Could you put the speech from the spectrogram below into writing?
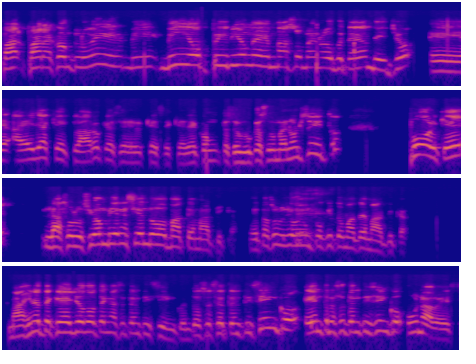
Pa, para concluir, mi, mi, opinión es más o menos lo que ustedes han dicho. Eh, a ella que, claro, que se, que se quede con, que se busque su menorcito, porque la solución viene siendo matemática. Esta solución es un poquito matemática. Imagínate que ellos dos tengan 75. Entonces 75 entra 75 una vez.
